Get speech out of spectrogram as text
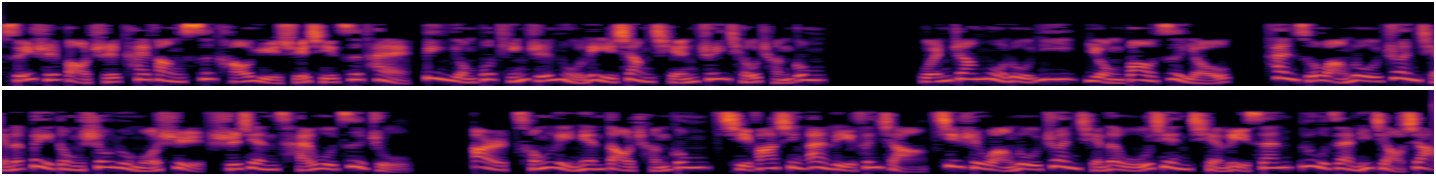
随时保持开放思考与学习姿态，并永不停止努力向前追求成功。文章目录一：拥抱自由，探索网络赚钱的被动收入模式，实现财务自主。二、从理念到成功，启发性案例分享，既是网络赚钱的无限潜力。三、路在你脚下，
